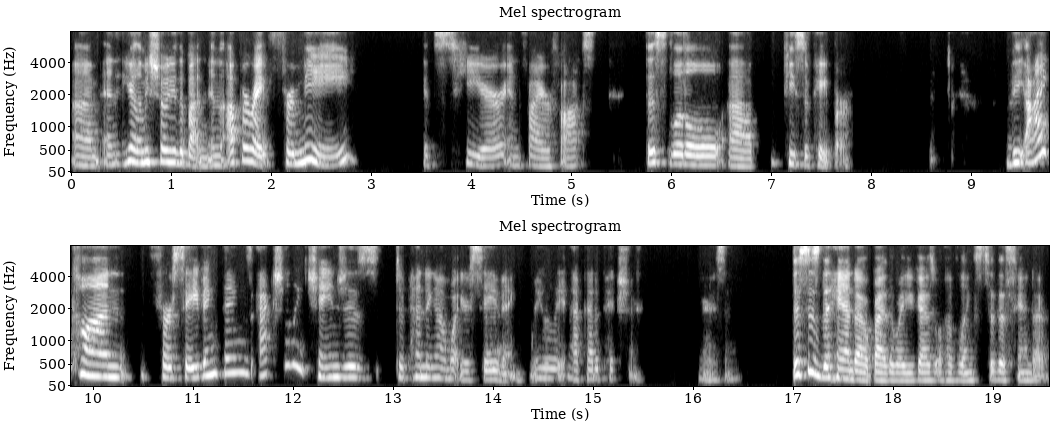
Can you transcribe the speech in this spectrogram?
Um, and here, let me show you the button. In the upper right, for me, it's here in Firefox, this little uh, piece of paper. The icon for saving things actually changes depending on what you're saving. Wait, wait, I've got a picture. Where is it? This is the handout, by the way. You guys will have links to this handout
